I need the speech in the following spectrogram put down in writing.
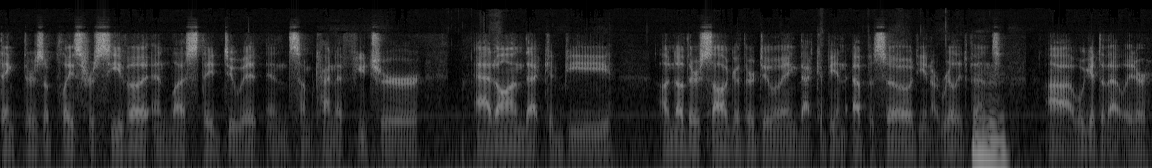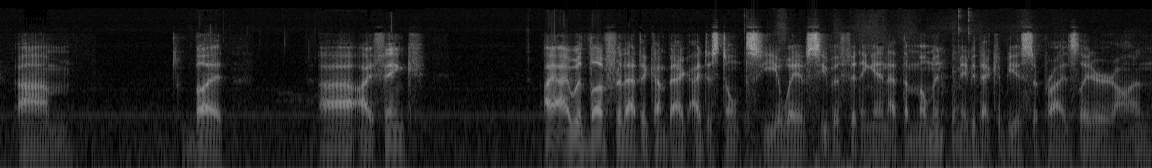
think there's a place for Siva unless they do it in some kind of future add-on that could be another saga they're doing. That could be an episode. You know, it really depends. Mhm. Uh, we'll get to that later. Um, but uh, I think I, I would love for that to come back. I just don't see a way of Siva fitting in at the moment. Maybe that could be a surprise later on.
